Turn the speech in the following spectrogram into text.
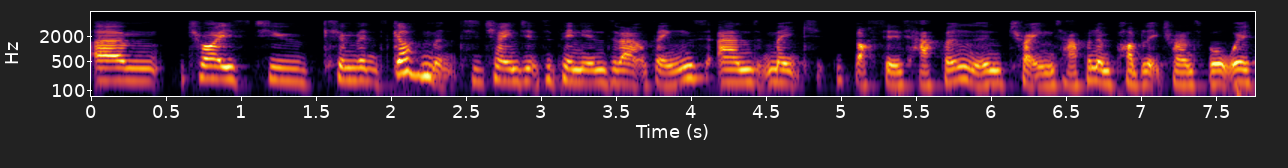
um, tries to convince government to change its opinions about things and make buses happen and trains happen and public transport. We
